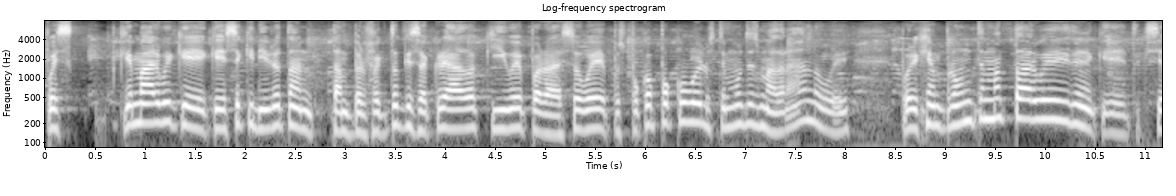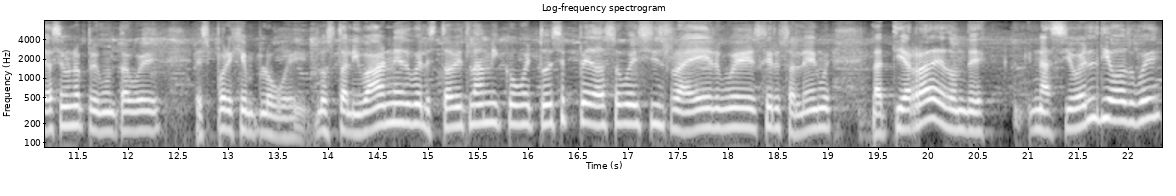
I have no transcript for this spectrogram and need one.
pues qué mal, güey, que, que ese equilibrio tan, tan perfecto que se ha creado aquí, güey, para eso, güey, pues poco a poco, güey, lo estemos desmadrando, güey. Por ejemplo, un tema actual, güey, de que te quisiera hacer una pregunta, güey, es por ejemplo, güey, los talibanes, güey, el Estado Islámico, güey, todo ese pedazo, güey, es Israel, güey, es Jerusalén, güey, la tierra de donde nació el Dios, güey,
